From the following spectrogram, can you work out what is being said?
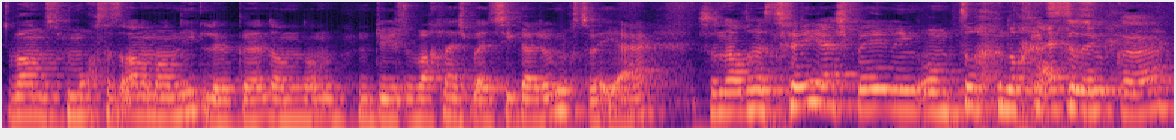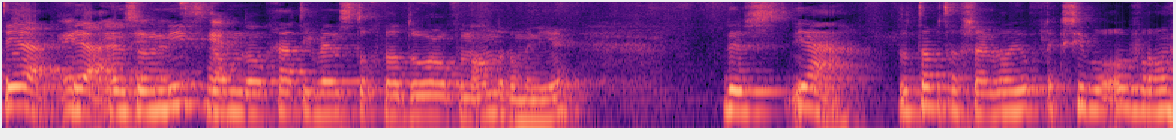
Want mocht het allemaal niet lukken, dan, dan duurt de wachtlijst bij het ziekenhuis ook nog twee jaar. Dus dan hadden we twee jaar speling om toch nog Iets te eigenlijk... zoeken. Ja, In- ja in- en zo het- niet, ja. dan, dan gaat die wens toch wel door op een andere manier. Dus ja, wat dat betreft zijn we wel heel flexibel overal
